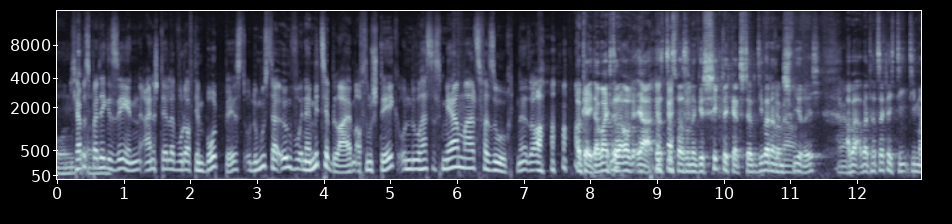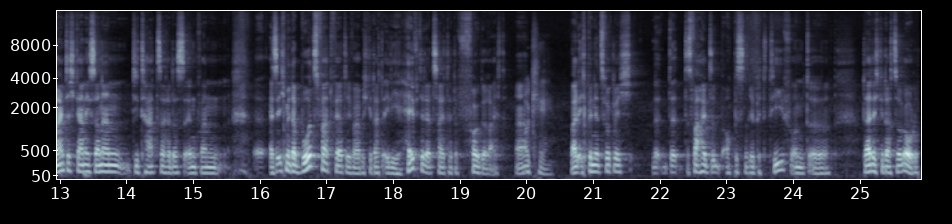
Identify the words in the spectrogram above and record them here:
Und, ich habe es bei dir ähm, gesehen, eine Stelle, wo du auf dem Boot bist und du musst da irgendwo in der Mitte bleiben, auf so einem Steg und du hast es mehrmals versucht. Ne? So. Okay, da war ich dann auch, ja, das, das war so eine Geschicklichkeitsstelle, die war dann genau. auch schwierig. Ja. Aber, aber tatsächlich, die, die meinte ich gar nicht, sondern die Tatsache, dass irgendwann, äh, als ich mit der Bootsfahrt fertig war, habe ich gedacht, ey, die Hälfte der Zeit hätte voll gereicht. Ja? Okay. Weil ich bin jetzt wirklich, das war halt auch ein bisschen repetitiv und äh, da hätte ich gedacht, so, oh,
